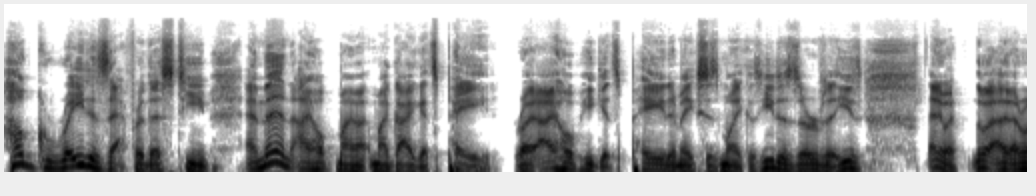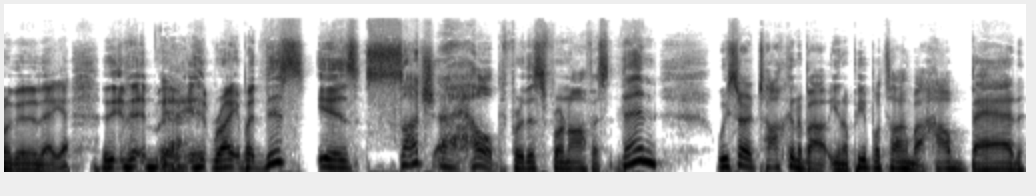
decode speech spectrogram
How great is that for this team? And then I hope my, my guy gets paid, right? I hope he gets paid and makes his money because he deserves it. He's, anyway, I don't want to get into that yet. Yeah. Right. But this is such a help for this front office. Then we started talking about, you know, people talking about how bad,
